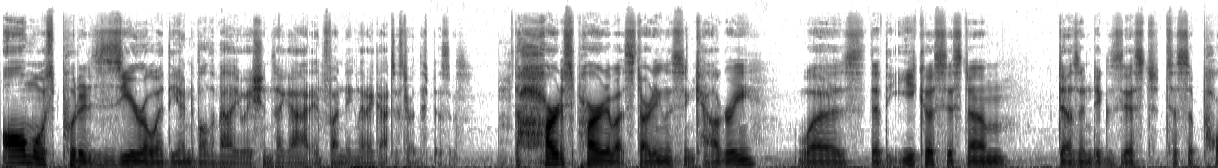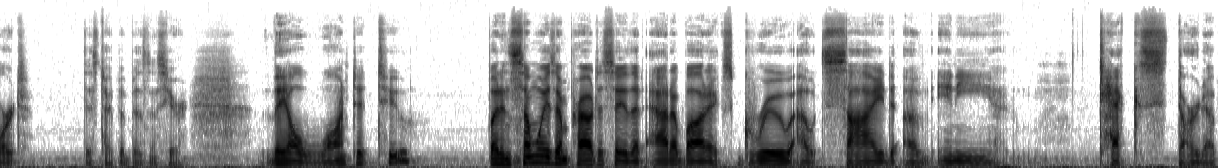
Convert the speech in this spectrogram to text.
almost put a zero at the end of all the valuations I got and funding that I got to start this business. The hardest part about starting this in Calgary was that the ecosystem doesn't exist to support this type of business here. They all want it to, but in some ways, I'm proud to say that Attabotics grew outside of any tech startup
